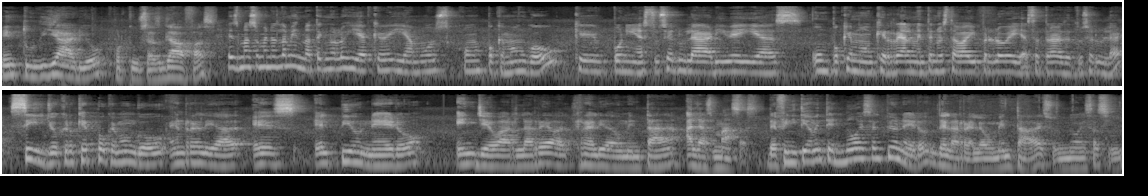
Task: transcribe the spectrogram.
en tu diario porque usas gafas. Es más o menos la misma tecnología que veíamos con Pokémon Go, que ponías tu celular y veías un Pokémon que realmente no estaba ahí, pero lo veías a través de tu celular. Sí, yo creo que Pokémon Go en realidad es el pionero en llevar la realidad aumentada a las masas. Definitivamente no es el pionero de la realidad aumentada, eso no es así,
